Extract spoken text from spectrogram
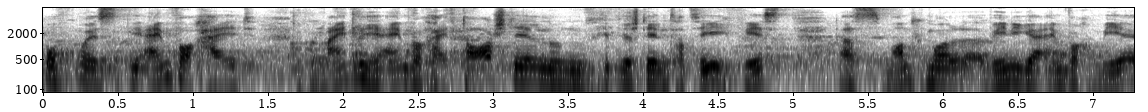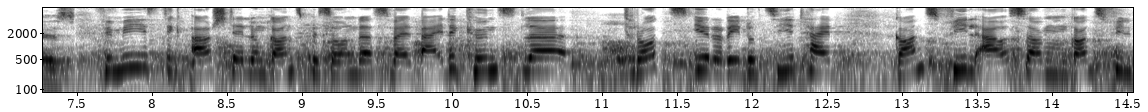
oftmals die Einfachheit, die vermeintliche Einfachheit darstellen. Und wir stellen tatsächlich fest, dass manchmal weniger einfach mehr ist. Für mich ist die Ausstellung ganz besonders, weil beide Künstler trotz ihrer Reduziertheit ganz viel aussagen und ganz viel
